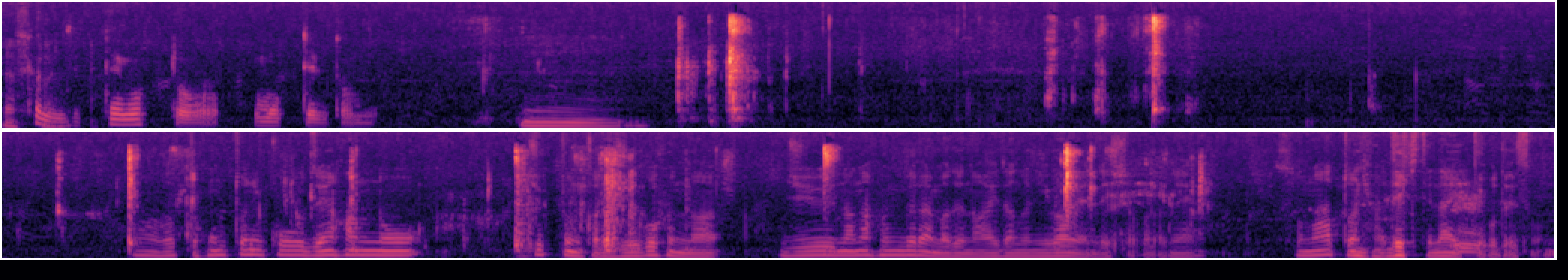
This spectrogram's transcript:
確多かに分絶対もっと思ってると思う。うんまあだって本当にこう前半の10分から15分の17分ぐらいまでの間の2場面でしたからね。その後にはできてないってことですもんね、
